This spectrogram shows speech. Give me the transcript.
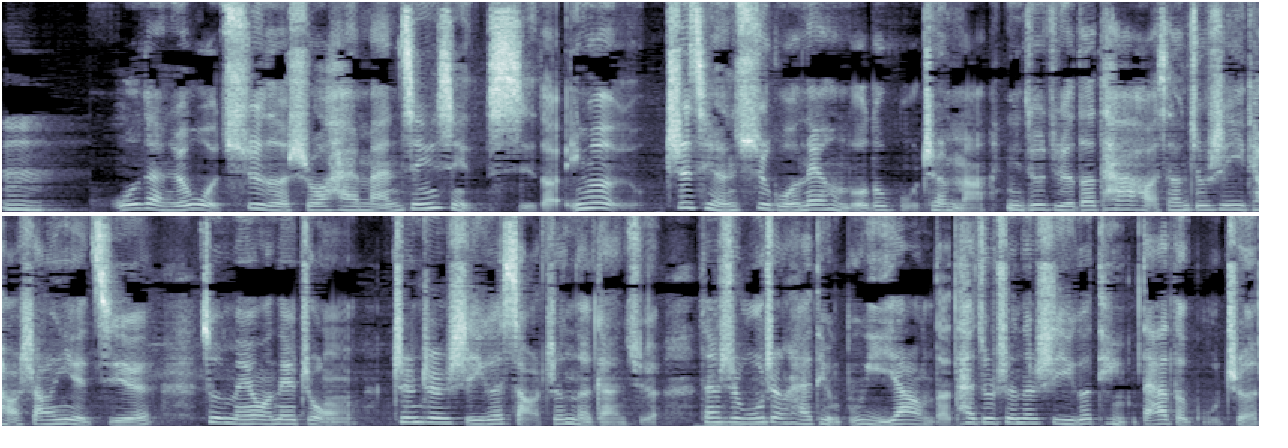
嗯，我感觉我去的时候还蛮惊喜的，因为。之前去国内很多的古镇嘛，你就觉得它好像就是一条商业街，就没有那种真正是一个小镇的感觉。但是乌镇还挺不一样的，它就真的是一个挺大的古镇，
